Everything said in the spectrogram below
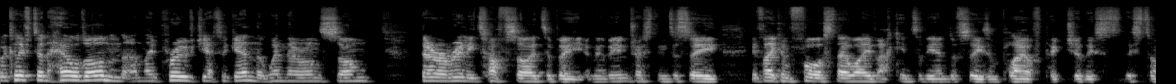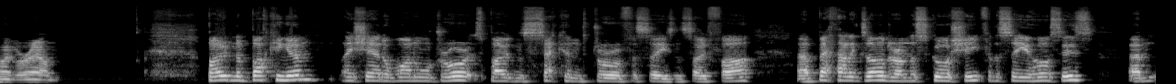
but Clifton held on and, they proved yet again that when they're on song, they're a really tough side to beat, and it'll be interesting to see if they can force their way back into the end of season playoff picture this this time around. Bowdon and Buckingham they shared a one-all draw. It's Bowdon's second draw of the season so far. Uh, Beth Alexander on the score sheet for the Seahorses. Um,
